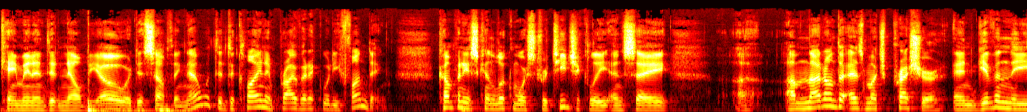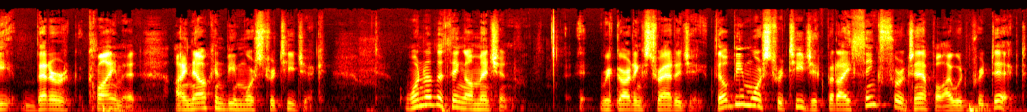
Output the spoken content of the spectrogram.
came in and did an LBO or did something. Now, with the decline in private equity funding, companies can look more strategically and say, uh, I'm not under as much pressure, and given the better climate, I now can be more strategic. One other thing I'll mention regarding strategy they'll be more strategic, but I think, for example, I would predict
